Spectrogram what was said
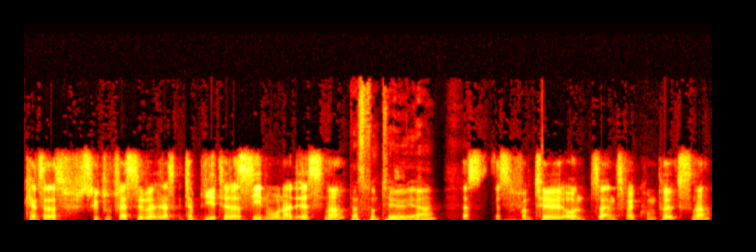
Kennst du das Street Food Festival, das etablierte, das jeden Monat ist, ne? Das von Till, ja? das, das von Till und seinen zwei Kumpels, ne?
